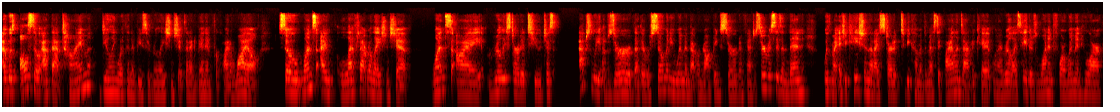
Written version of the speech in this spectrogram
I was also at that time dealing with an abusive relationship that I'd been in for quite a while. So once I left that relationship, once I really started to just actually observe that there were so many women that were not being served in financial services, and then with my education that I started to become a domestic violence advocate when I realized, hey, there's one in four women who are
